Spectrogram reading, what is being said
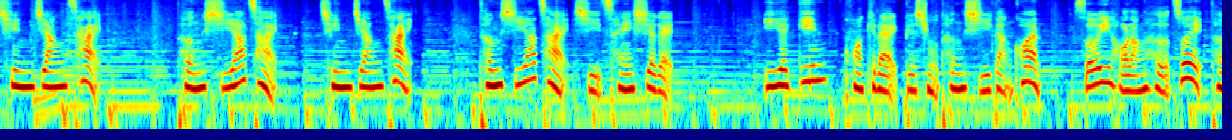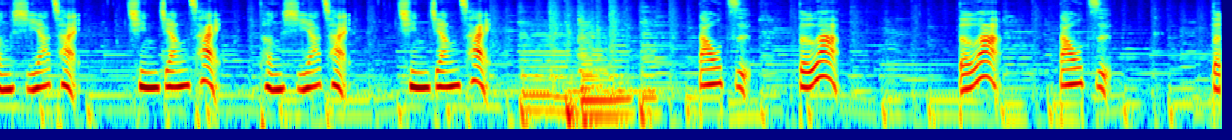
青江菜。汤匙仔菜、青江菜。汤匙仔菜是青色的，伊的根看起来就像汤匙共款。所以，互人合做藤丝仔菜、青江菜、藤丝仔菜、青江菜。刀子、刀啊、刀啊、刀子、刀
